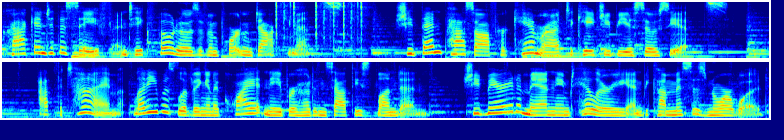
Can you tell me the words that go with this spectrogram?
crack into the safe, and take photos of important documents. She'd then pass off her camera to KGB associates. At the time, Letty was living in a quiet neighborhood in southeast London. She'd married a man named Hilary and become Mrs. Norwood.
